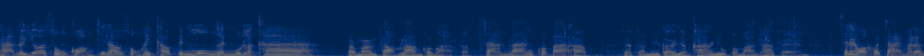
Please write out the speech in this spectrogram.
ค่ะ แล้วยอดส่งของที่เราส่งให้เขาเป็นวงเงินมูลค่า ประมาณ 3 ล้านกว่าบาทครับ 3 ล้านกว่าบาทครับ แต่ตอนนี้ก็ยังค้างอยู่ประมาณ 5 0 0แสนแสดงว่าเขาจ่ายมาแล้ว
